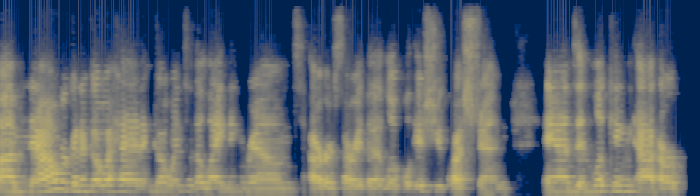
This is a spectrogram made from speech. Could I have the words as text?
Um, now we're going to go ahead and go into the lightning round, or, or, sorry, the local issue question. And in looking at our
